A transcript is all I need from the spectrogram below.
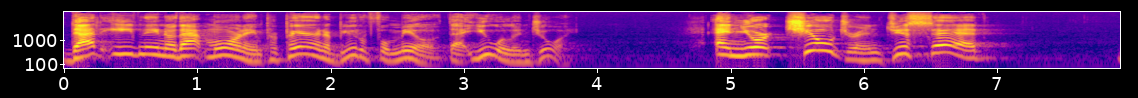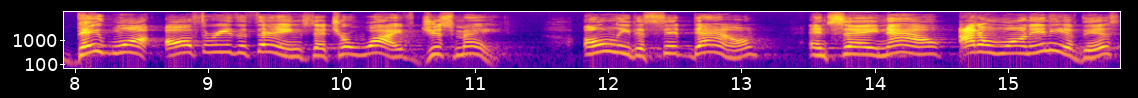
that evening or that morning preparing a beautiful meal that you will enjoy. And your children just said they want all three of the things that your wife just made, only to sit down and say, now, I don't want any of this.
